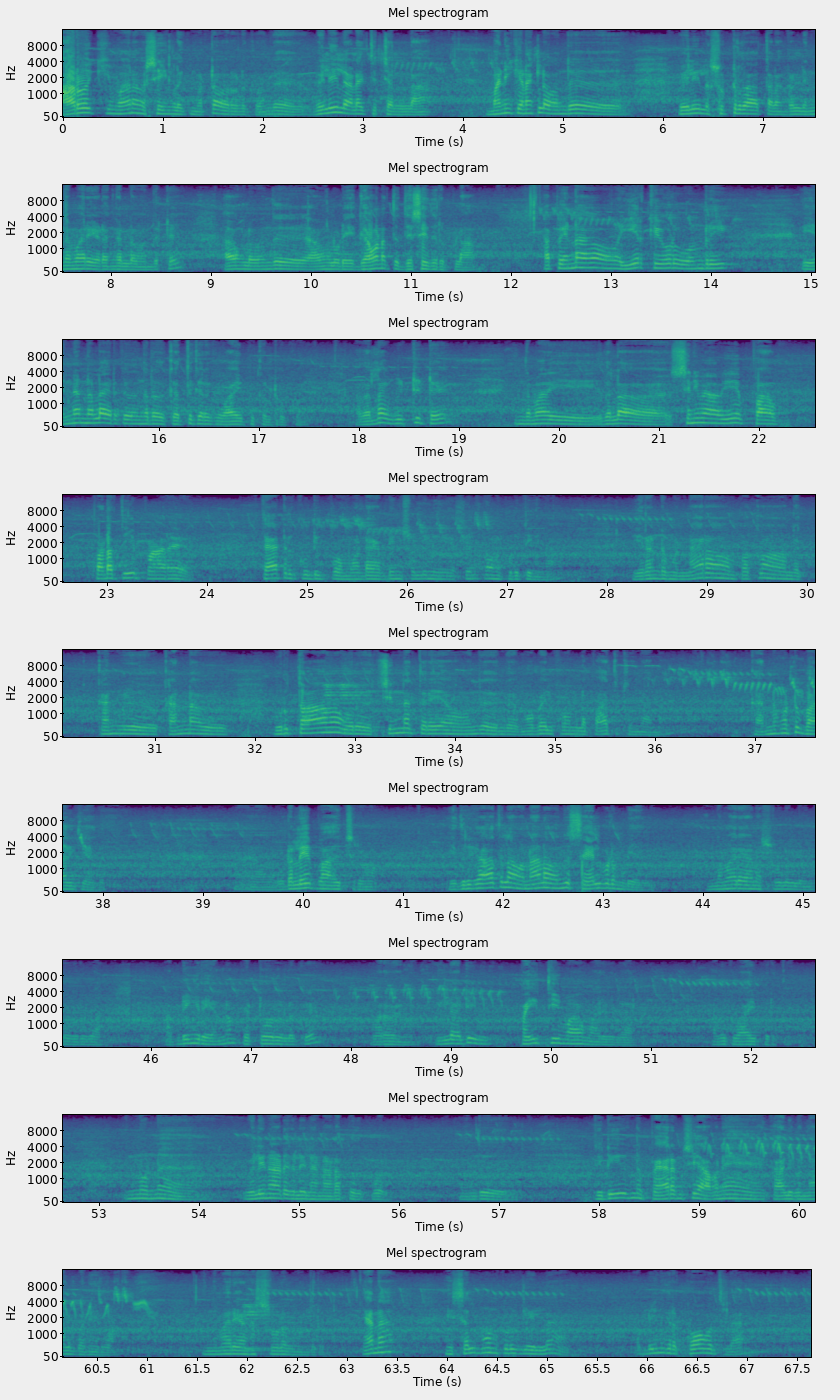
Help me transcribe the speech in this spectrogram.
ஆரோக்கியமான விஷயங்களுக்கு மட்டும் அவர்களுக்கு வந்து வெளியில் அழைத்து செல்லலாம். மணிக்கணக்கில் வந்து வெளியில் சுற்றுலா தலங்கள் இந்த மாதிரி இடங்களில் வந்துட்டு அவங்கள வந்து அவங்களுடைய கவனத்தை திசை திருப்பலாம். அப்போ என்ன ஆகும் அவங்க இயற்கையோடு ஒன்றி என்னென்னலாம் இருக்குதுங்கிறத கற்றுக்கிறதுக்கு வாய்ப்புகள் இருக்கும். அதெல்லாம் விட்டுட்டு இந்த மாதிரி இதெல்லாம் சினிமாவையே பா படத்தையே பாரு. தேட்டருக்கு கூட்டிகிட்டு போக மாட்டேன் அப்படின்னு சொல்லி நீங்கள் செல்ஃபோனை கொடுத்தீங்கன்னா இரண்டு மணி நேரம் பக்கம் அந்த கண் கண்ணை உறுத்தான ஒரு சின்ன திரையை அவன் வந்து இந்த மொபைல் ஃபோனில் பார்த்துட்டு இருந்தாங்க கண்ணு மட்டும் பாதிக்காது. உடலே பாதிச்சிடும் எதிர்காலத்தில் அவனால் வந்து செயல்பட முடியாது. அந்த மாதிரியான சூழல் வந்து உருவாகும் அப்படிங்கிற எண்ணம் பெற்றோர்களுக்கு வர வேண்டும். இல்லாட்டி பைத்தியமாக மாறிவிடுவார்கள். அதுக்கு வாய்ப்பு இருக்குது இன்னொன்று வெளிநாடுகளில் நடப்பது போல். வந்து திடீர்னு பேரண்ட்ஸே அவனே காலி பண்ணாலும் பண்ணிடுவான். இந்த மாதிரியான சூழல் வந்துடும் ஏன்னா நீ செல்ஃபோன் கொடுக்கல அப்படிங்கிற கோபத்தில்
